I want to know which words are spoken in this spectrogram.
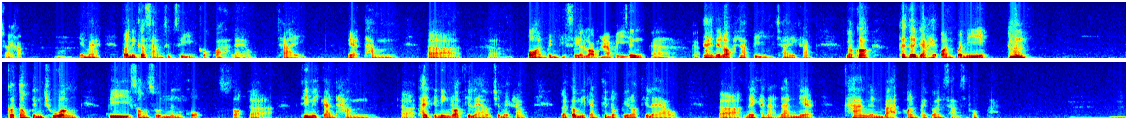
ใช่ครับอืมเห็นไหมตอนนี้ก็ 34 กว่าๆแล้ว ใช่เนี่ยทำอ่าอ่าอ่อนเป็นพิเศษในรอบห้าปีซึ่งอ่าครับใช่ในรอบ 5 ปีใช่ครับ แล้วก็ ถ้าเกิดอยากให้อ่อนกว่านี้ ก็ต้องเป็นช่วงปี 2016สอ่าที่มีการทำไทเทนิ่งรอบที่แล้วใช่ไหมครับ แล้วก็มีการขึ้นดอกเบี้ยรอบที่แล้ว ในขณะนั้นเนี่ย ค่าเงินบาทอ่อนไปประมาณ 36 บาทอืม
